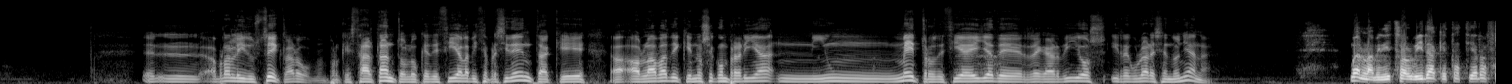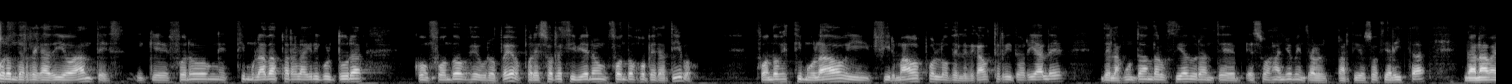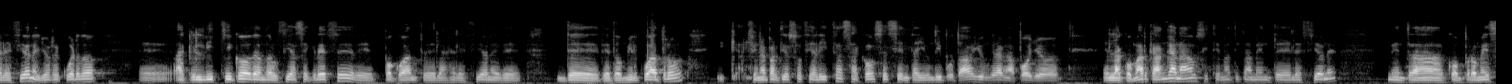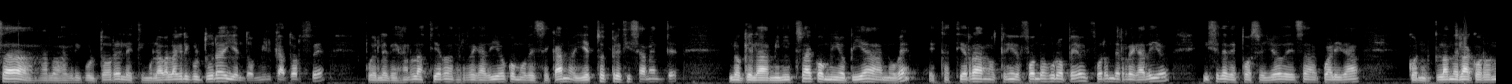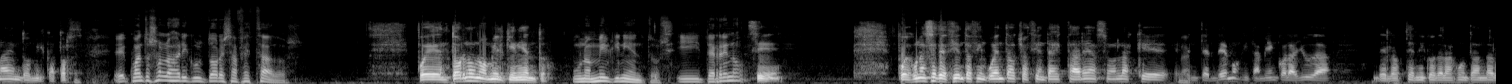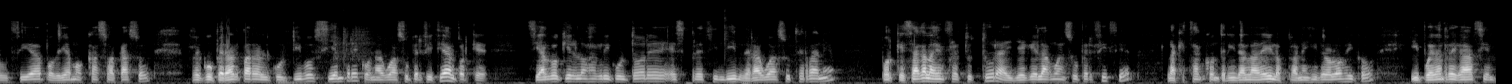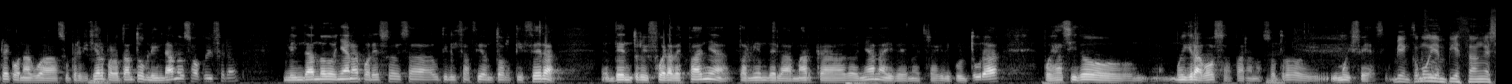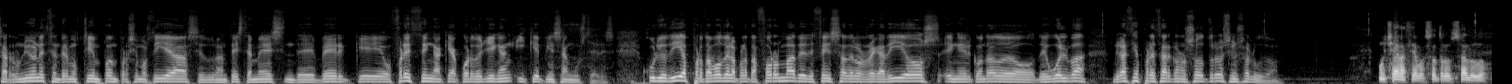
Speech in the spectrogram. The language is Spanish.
habrá leído usted, claro, porque está al tanto, lo que decía la vicepresidenta, que hablaba de que no se compraría ni un metro, decía ella, de regadíos irregulares en Doñana. Bueno, la ministra olvida que estas tierras fueron de regadío antes y que fueron estimuladas para la agricultura con fondos europeos, por eso recibieron fondos operativos fondos estimulados y firmados por los delegados territoriales de la Junta de Andalucía durante esos años mientras el Partido Socialista ganaba elecciones. Yo recuerdo eh, aquel dístico de Andalucía se crece, de poco antes de las elecciones de, de, 2004, y que al final el Partido Socialista sacó 61 diputados y un gran apoyo en la comarca. Han ganado sistemáticamente elecciones, mientras con promesas a los agricultores le estimulaba la agricultura y en 2014 pues le dejaron las tierras de regadío como de secano. Y esto es precisamente lo que la ministra con miopía no ve. Estas tierras han obtenido fondos europeos y fueron de regadío y se les desposeyó de esa cualidad con el plan de la corona en 2014. Eh, ¿Cuántos son los agricultores afectados? Pues en torno a unos 1.500. ¿Unos 1.500? ¿Y terreno? Sí. Pues unas 750, 800 hectáreas son las que entendemos y también con la ayuda de los técnicos de la Junta de Andalucía podríamos caso a caso recuperar para el cultivo siempre con agua superficial, porque si algo quieren los agricultores es prescindir del agua subterránea, porque se hagan las infraestructuras y llegue el agua en superficie, las que están contenidas en la ley, los planes hidrológicos, y puedan regar siempre con agua superficial. Por lo tanto, blindando esos acuíferos, blindando Doñana, por eso esa utilización torticera dentro y fuera de España, también de la marca Doñana y de nuestra agricultura, pues ha sido muy gravosa para nosotros y, muy fea. Bien, ¿cómo hoy empiezan esas reuniones? Tendremos tiempo en próximos días, eh, durante este mes, de ver qué ofrecen, a qué acuerdo llegan y qué piensan ustedes. Julio Díaz, portavoz de la Plataforma de Defensa de los Regadíos en el Condado de Huelva, gracias por estar con nosotros y un saludo. Muchas gracias a vosotros, un saludo.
